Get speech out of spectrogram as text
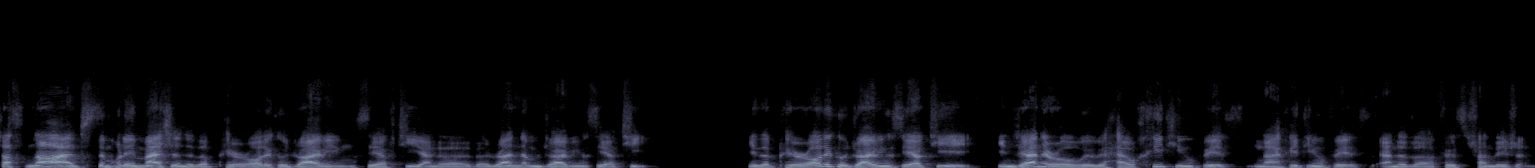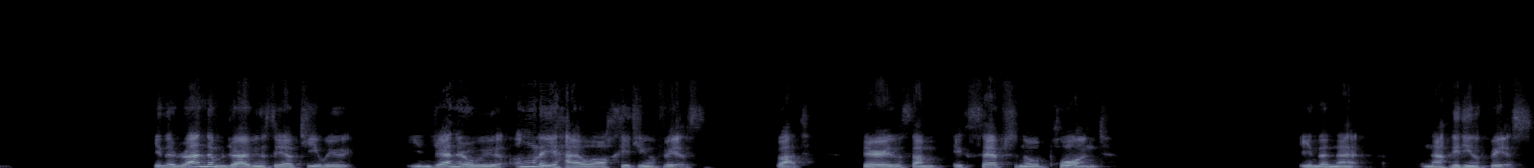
Just now, I simply mentioned the periodical driving CFT and the, the random driving CFT. In the periodical driving CFT, in general, we will have heating phase, non-heating phase, and the phase transition. In the random driving CFT, we, in general, we only have a heating phase, but there is some exceptional point in the non-heating phase.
